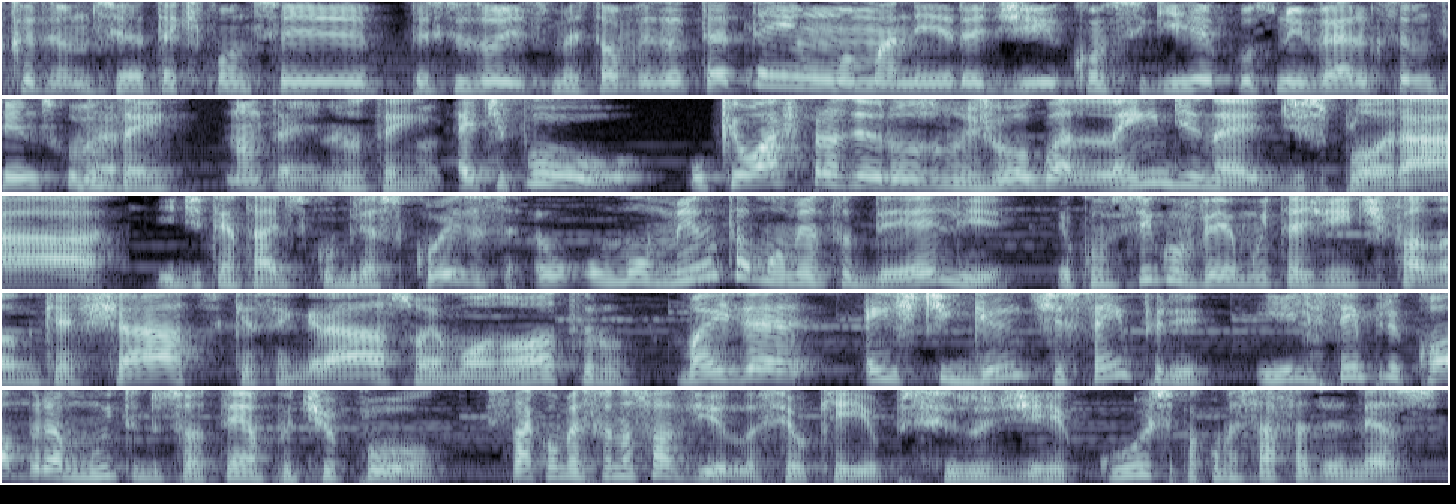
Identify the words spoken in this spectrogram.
Quer dizer, eu não sei até que ponto você pesquisou isso, mas talvez até tenha uma maneira de conseguir recurso no inverno que você não tenha descoberto. Não tem. Não tem, né? Não tem. É tipo, o que eu acho prazeroso no jogo, além de, né, de explorar e de tentar descobrir as coisas, o o momento a momento dele, eu consigo ver muita gente falando que é chato, que é sem graça, ou é monótono, mas é, é instigante sempre, e ele sempre cobra muito do seu tempo. Tipo, você tá começando a sua vila, você, ok, eu preciso de recursos pra começar a fazer minhas,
